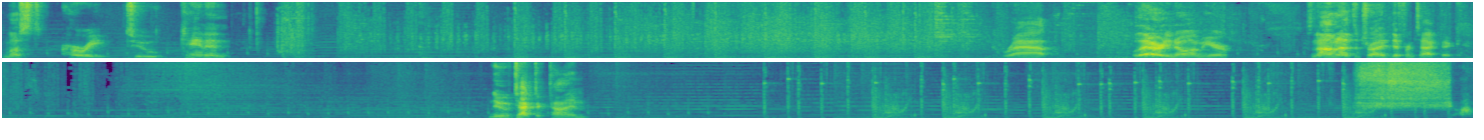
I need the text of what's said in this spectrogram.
Must hurry to cannon. Crap. Well, they already know I'm here. So now I'm to have to try a different tactic. New tactic time. Shh, I'm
